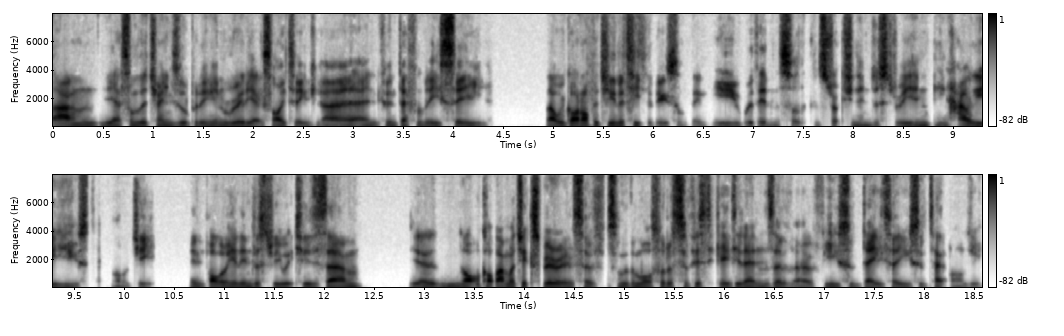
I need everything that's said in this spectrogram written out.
um, yeah, some of the changes we're putting in really exciting uh, and can definitely see that we've got an opportunity to do something new within the sort of construction industry in, in how you use technology in following an industry which is um, you know, not got that much experience of some of the more sort of sophisticated ends of, of use of data, use of technology.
